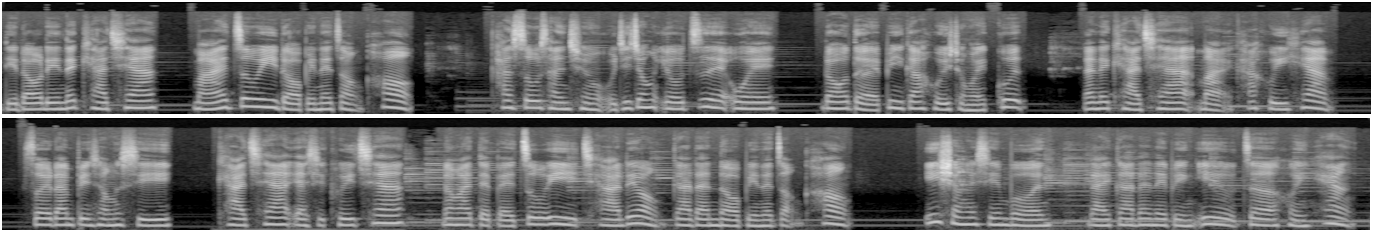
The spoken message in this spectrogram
伫路面咧骑车，嘛要注意路边的状况。卡苏参像有这种油渍的话，路就会变甲非常的骨，咱咧骑车嘛会较危险。所以，咱平常时骑车也是开车，拢要特别注意车辆甲咱路边的状况。以上的新闻来甲咱的朋友做分享。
